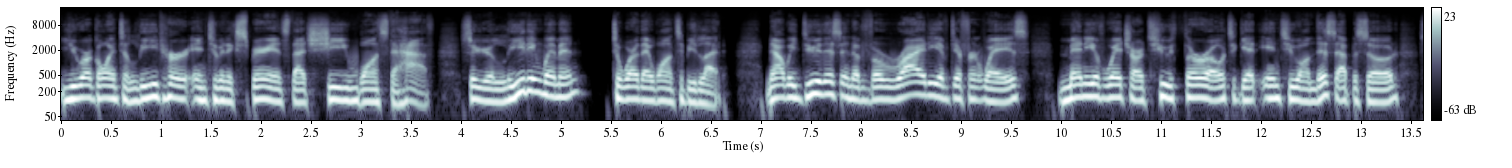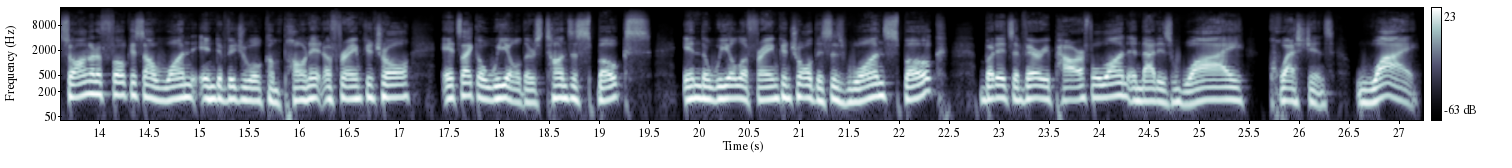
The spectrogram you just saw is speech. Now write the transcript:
you are going to lead her into an experience that she wants to have. So you're leading women to where they want to be led. Now, we do this in a variety of different ways, many of which are too thorough to get into on this episode. So, I'm going to focus on one individual component of frame control. It's like a wheel, there's tons of spokes in the wheel of frame control. This is one spoke, but it's a very powerful one, and that is why questions. Why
